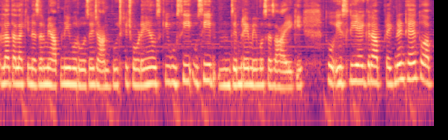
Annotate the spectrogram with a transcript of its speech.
अल्लाह ताला की नज़र में आपने वो रोज़े जानबूझ के छोड़े हैं, उसकी उसी उसी ज़िमरे में वो सज़ा आएगी। तो इसलिए अगर आप प्रेग्नेंट हैं तो आप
